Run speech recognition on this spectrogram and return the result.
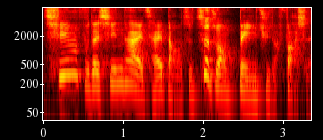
轻浮的心态才导致这桩悲剧的发生。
